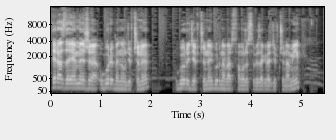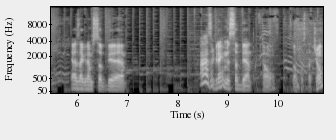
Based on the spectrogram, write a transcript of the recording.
teraz dajemy, że u góry będą dziewczyny. U góry dziewczyny, górna warstwa może sobie zagrać dziewczynami. Ja zagram sobie... A, zagrajmy sobie tą, tą postacią.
